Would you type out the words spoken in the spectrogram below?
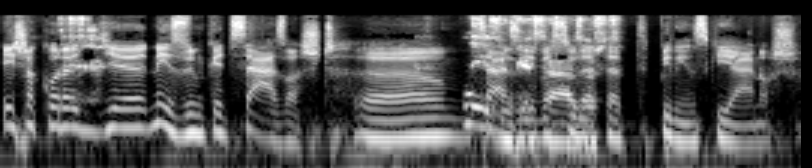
És akkor egy, nézzünk egy százast. Nézzünk Száz éve százast. született Pilinszki János.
